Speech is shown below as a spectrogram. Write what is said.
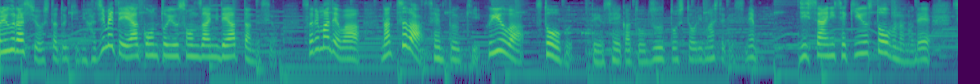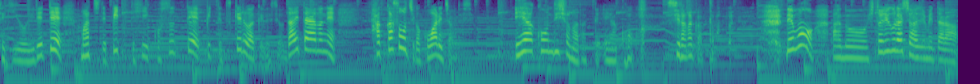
人暮らしをした時に初めてエアコンという存在に出会ったんですよ。それまでは夏は扇風機冬はストーブっていう生活をずっとしておりましてですね。実際に石油ストーブなので石油を入れてマッチでピッて火こすってピッてつけるわけですよ。大体あのね発火装置が壊れちゃうんですよ。エアコンディショナーだってエアコン。知らなかった。でもあの一人暮らし始めたら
